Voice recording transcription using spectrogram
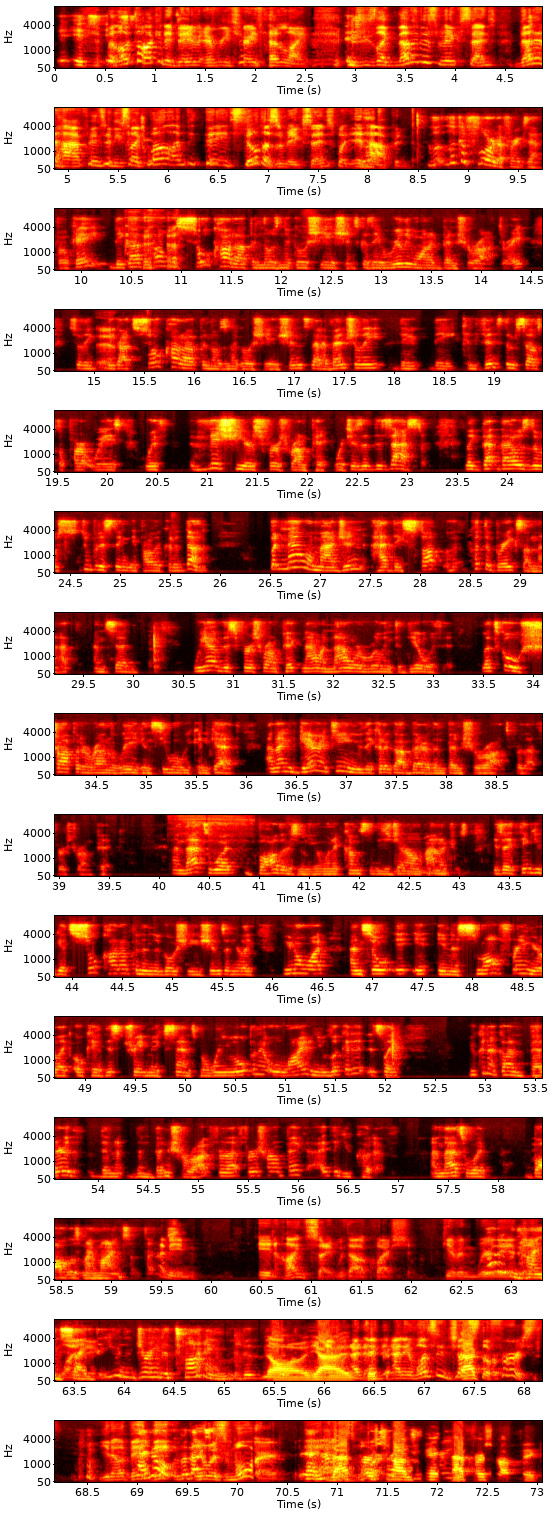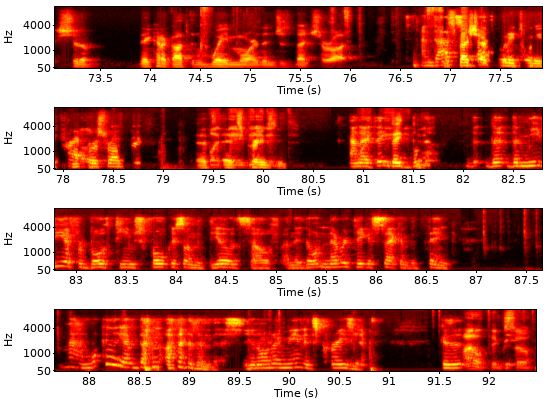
it's, I love talking to Dave every trade deadline because he's like, none of this makes sense. Then it happens, and he's like, well, I mean, it still doesn't make sense, but it happened. look, look at Florida, for example. Okay, they got probably so caught up in those negotiations because they really wanted Ben Chiarot, right? So they, Yeah. they got so caught up in those negotiations that eventually they they convinced themselves to part ways with this year's first round pick, which is a disaster. Like that that was the stupidest thing they probably could have done. But now imagine had they stopped, put the brakes on that, and said, "We have this first round pick now, and now we're willing to deal with it. Let's go shop it around the league and see what we can get." And I'm guaranteeing you they could have got better than Ben Chiarot for that first round pick. And that's what bothers me when it comes to these general mm. managers is I think you get so caught up in the negotiations and you're like, you know what? And so i i in a small frame, you're like, okay, this trade makes sense. But when you open it wide and you look at it, it's like you could have gotten better than than Ben Chiarot for that first round pick. I think you could have, and that's what boggles my mind sometimes. I mean, in hindsight, without question, given where not they in ended hindsight, landing. even during the time. the- No, yeah, and, and, they- and, and it wasn't just That- the first. You know, they, I know, they- but it was more. Yeah, I It know. was that more. first round pick, that first round pick should have they could have gotten way more than just Ben Chiarot, and that's especially a what- 2023 problem. first round pick. It's, but it's crazy. didn't. And I think They they, did. The, the the media for both teams focus on the deal itself, and they don't never take a second to think, man, what could they have done other than this? You know what I mean? It's crazy to me. Because I don't think so.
